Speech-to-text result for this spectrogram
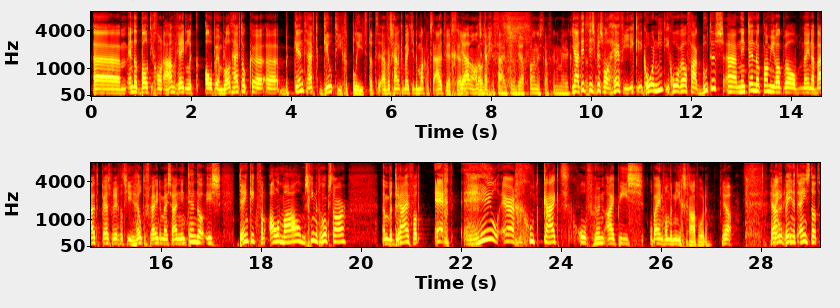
Ehm, en dat bood hij gewoon aan, redelijk open en bloot. Hij heeft ook bekend, hij heeft guilty geplead. Dat is waarschijnlijk een beetje de makkelijkste uitweg. ja, maar anders krijg je 25 jaar gevangenisstraf in Amerika. Ja, dit is best wel heavy. Ik, ik hoor niet, ik hoor wel vaak boetes. Eh, Nintendo kwam hier ook wel mee naar buiten, persbericht, dat ze hier heel tevreden mee zijn. Nintendo is, denk ik, van allemaal, misschien met Rockstar, een bedrijf wat echt heel erg goed kijkt of hun IP's op een of andere manier geschaad worden. Ja. Ja, ben, je, ben je ik- het eens dat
